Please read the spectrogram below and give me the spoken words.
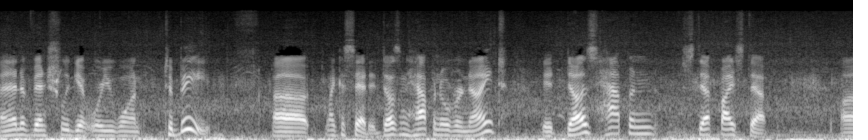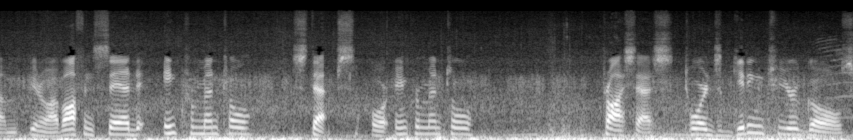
and eventually get where you want to be. Uh, like I said, it doesn't happen overnight. It does happen step by step. Um, you know, I've often said incremental steps or incremental process towards getting to your goals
